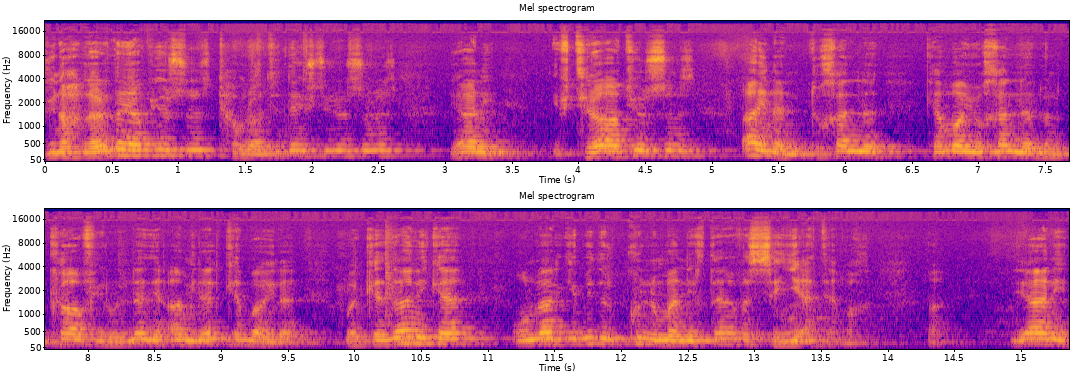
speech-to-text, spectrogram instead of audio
günahları da yapıyorsunuz, Tevrat'ı değiştiriyorsunuz. Yani iftira atıyorsunuz. Aynen tuhalle kema yuhalledul kafirun lezi aminel kebaire ve kezalike onlar gibidir kullu men ihtarafe seyyiate bak. Yani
